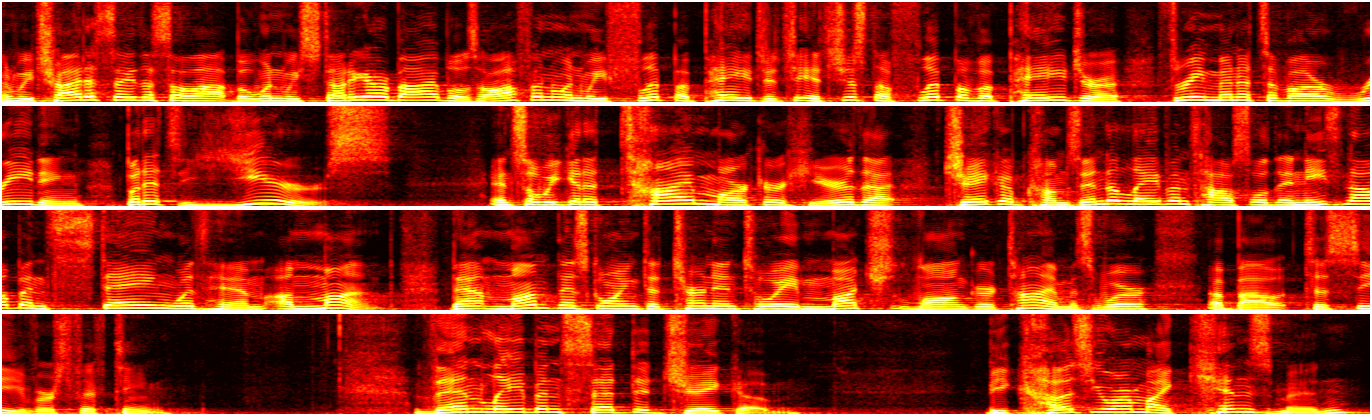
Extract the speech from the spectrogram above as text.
And we try to say this a lot, but when we study our Bibles, often when we flip a page, it's, it's just a flip of a page or three minutes of our reading, but it's years. And so we get a time marker here that Jacob comes into Laban's household and he's now been staying with him a month. That month is going to turn into a much longer time, as we're about to see. Verse 15. Then Laban said to Jacob, Because you are my kinsman,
